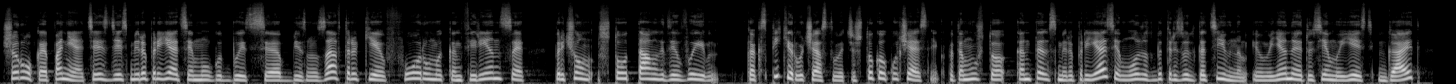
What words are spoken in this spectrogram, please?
Широкое понятие. Здесь мероприятия могут быть э, бизнес-завтраки, форумы, конференции. Причем что там, где вы как спикер участвуете, что как участник, потому что контент с мероприятия может быть результативным. И у меня на эту тему есть гайд —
